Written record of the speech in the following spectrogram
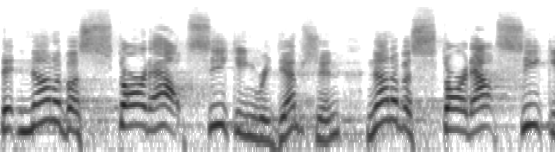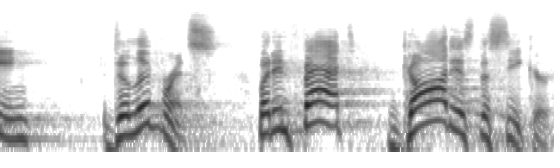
that none of us start out seeking redemption, none of us start out seeking deliverance. But in fact, God is the seeker.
